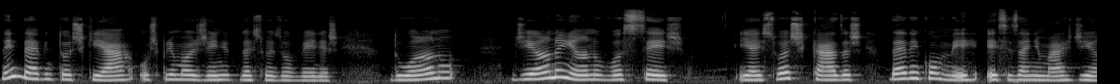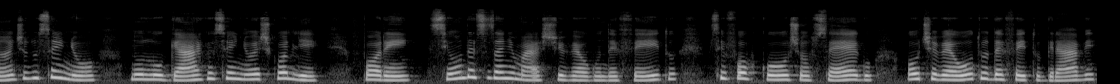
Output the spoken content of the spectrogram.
nem devem tosquiar os primogênitos das suas ovelhas. Do ano de ano em ano, vocês e as suas casas devem comer esses animais diante do Senhor, no lugar que o Senhor escolher. Porém, se um desses animais tiver algum defeito, se for coxo ou cego, ou tiver outro defeito grave,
